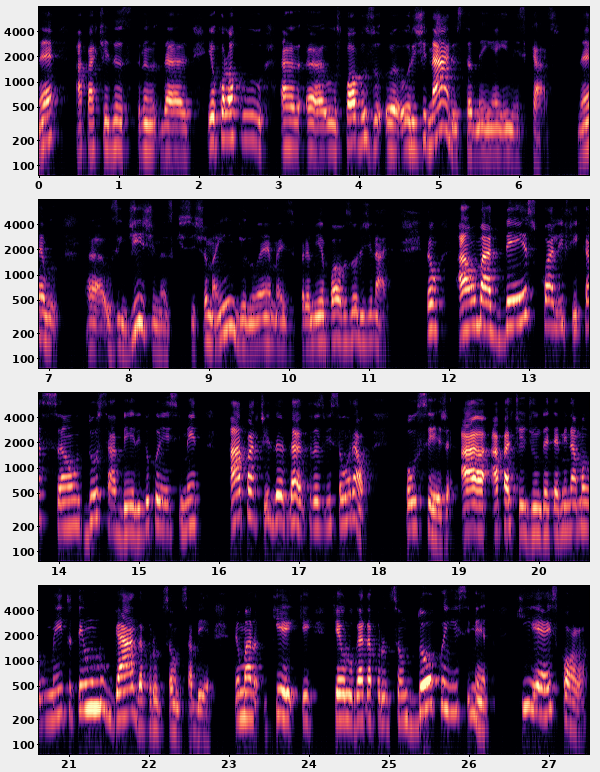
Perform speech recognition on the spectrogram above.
né? A partir das, da, eu coloco a, a, os povos originários também aí nesse caso, né? Os indígenas que se chama índio, não é? Mas para mim é povos originários. Então há uma desqualificação do saber e do conhecimento a partir da, da transmissão oral. Ou seja, a, a, partir de um determinado momento, tem um lugar da produção do saber, tem uma, que, que, que é o lugar da produção do conhecimento, que é a escola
